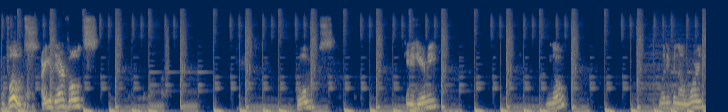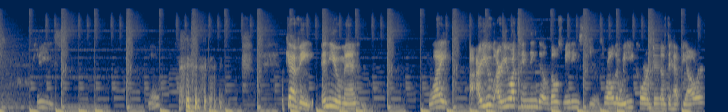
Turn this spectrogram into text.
votes. Are you there, votes? Votes. Can you hear me? No? Not even a word, please. No? Kevin, and you, man. Why are you are you attending the, those meetings throughout the week or just the happy hour?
